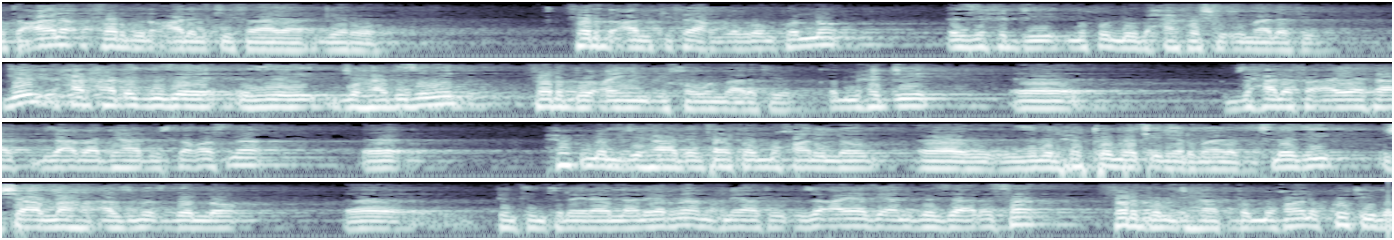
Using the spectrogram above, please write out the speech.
ወተላ ፈርዱን ዓለልኪፋያ ገይርዎ ፈርድ ዓለልኪፋያ ክገብሮ ከሎ እዚ ሕጂ ንኹሉ ብሓፈሽኡ ማለት እዩ ግን ሓደሓደ ግዜ እዚ ጅሃድ እዚ እውን ፈርዱ ዓይን ይኸውን ማለት እዩ ቅድሚ ሕጂ ብዝሓለፈ ኣያታት ብዛዕባ ጅሃድ ምስ ጠቐስና ሕክም ጅሃድ እንታይ ከም ምዃኑ ኢሎ ዝብል ሕቶ መፅእ ነይሩ ማለት እዩ ስለዚ እንሻ ላ ኣብ ዝመፅ ዘሎ ክንትንትኖ ኢና ኢልና ነርና ምክንያቱ እዚ ኣያ እዚኣ ንገዛእ ርእሳ ፈርድ ጅሃድ ከም ምኳኑ ኩቲባ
